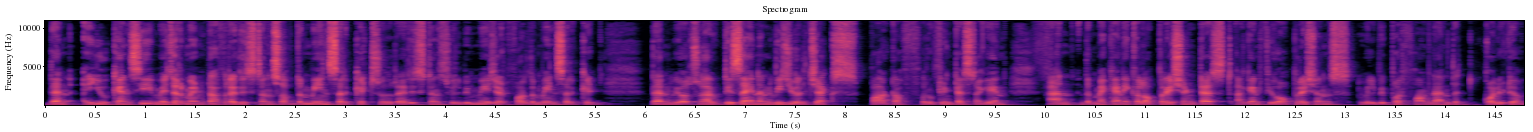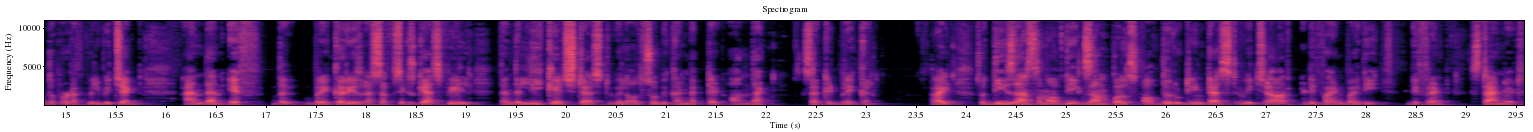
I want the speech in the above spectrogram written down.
Then you can see measurement of resistance of the main circuit. So resistance will be measured for the main circuit then we also have design and visual checks, part of routine test again, and the mechanical operation test. Again, few operations will be performed and the quality of the product will be checked. And then if the breaker is SF6 gas field, then the leakage test will also be conducted on that circuit breaker. Right. So these are some of the examples of the routine test which are defined by the different standards.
